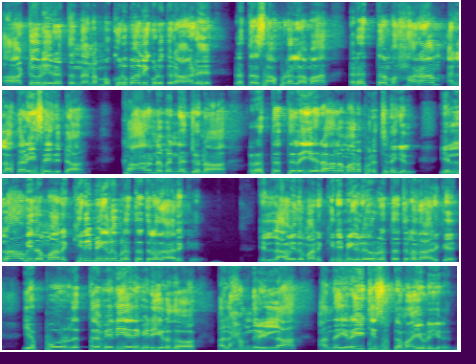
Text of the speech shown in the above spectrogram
ஆட்டுடைய ரத்தம் தான். நம்ம குர்பானி கொடுக்குற ஆடு ரத்தம் சாப்பிடலாமா? ரத்தம் ஹராம் அல்லாஹ் தடை செய்துட்டான். காரணம் என்னன்னு சொன்னால் ரத்தத்தில் ஏராளமான பிரச்சனைகள். எல்லா விதமான கிருமிகளும் ரத்தத்தில் தான் இருக்குது எல்லா விதமான கிருமிகளும் ரத்தத்தில் தான் இருக்குது எப்போ ரத்தம் வெளியேறி விடுகிறதோ அலமதுல்லா அந்த இறைச்சி சுத்தமாகி விடுகிறது.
